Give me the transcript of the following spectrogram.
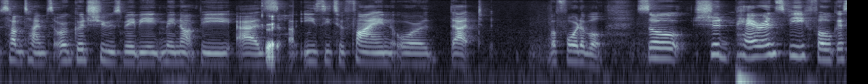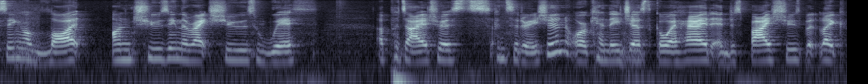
Sometimes, or good shoes maybe may not be as right. Uh, easy to find or that affordable. So, should parents be focusing a lot on choosing the right shoes with a podiatrist's consideration, or can they mm-hmm. just go ahead and just buy shoes? But like,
